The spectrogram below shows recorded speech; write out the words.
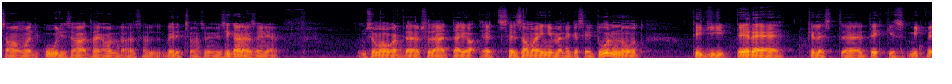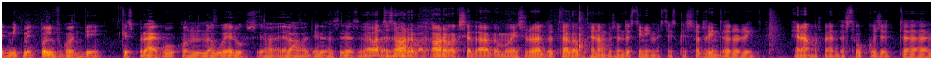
samamoodi kuuli saada ja olla seal veritsemas või mis iganes, onju. Mis omakorda tähendab seda, et ta ei, et seesama inimene, kes ei tulnud, tegi pere, kellest äh, tekkis mitmeid-mitmeid põlvkondi, kes praegu on nagu elus ja elavad ja nii edasi, nii edasi. ja vaata, sa arvad, arvaks seda, aga ma võin sulle öelda, et väga enamus nendest inimestest, kes seal rindel olid, enamus nendest hukkusid äh,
